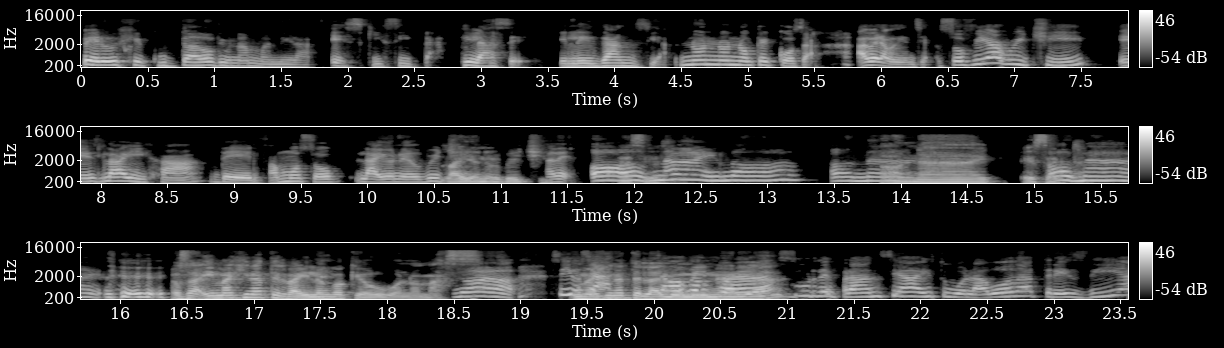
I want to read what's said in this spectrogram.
pero ejecutado de una manera exquisita, clase, elegancia. No, no, no, qué cosa. A ver, audiencia, Sofía Richie es la hija del famoso Lionel Richie. Lionel Richie. La de All. Night Long, All Night, All night. All Exacto. Night. O sea, imagínate el bailongo que hubo nomás. No, sí, o Imagínate sea, la luminaria. France, sur de Francia, ahí estuvo la boda, tres días.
